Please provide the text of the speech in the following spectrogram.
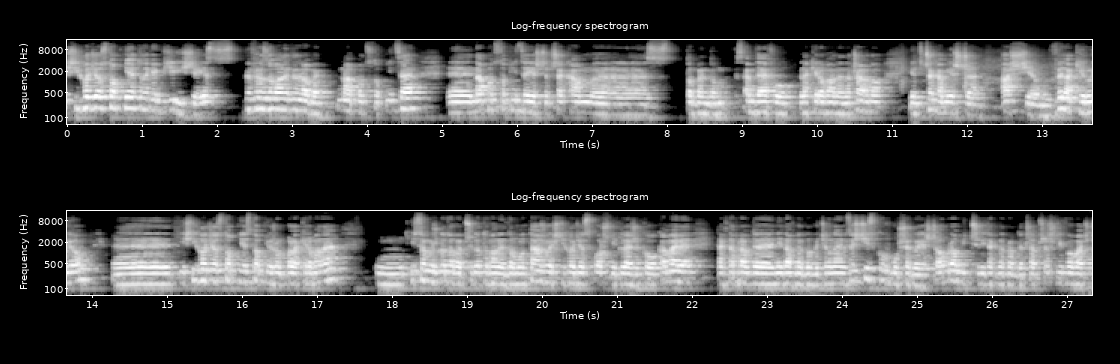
jeśli chodzi o stopnie, to tak jak widzieliście, jest wyfrezowany ten robek na podstopnicę. E, na podstopnicę jeszcze czekam. E, to będą z MDF-u lakierowane na czarno, więc czekam jeszcze, aż się wylakierują. E, jeśli chodzi o stopnie, stopnie już są polakierowane i są już gotowe, przygotowane do montażu. Jeśli chodzi o spocznik, leży koło kamery. Tak naprawdę niedawno go wyciągnąłem ze ścisków, muszę go jeszcze obrobić, czyli tak naprawdę trzeba przeszlifować,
